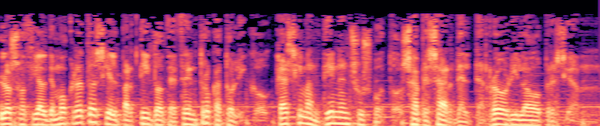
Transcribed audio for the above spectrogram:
Los socialdemócratas y el partido de centro católico casi mantienen sus votos a pesar del terror y la opresión.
